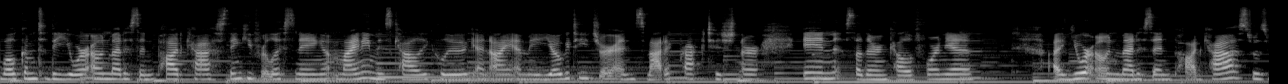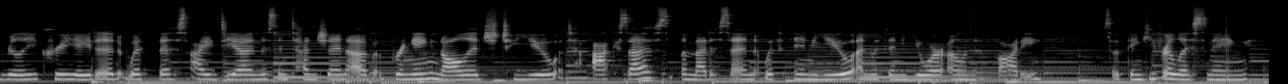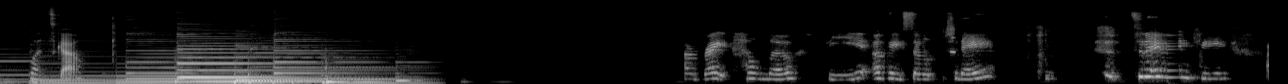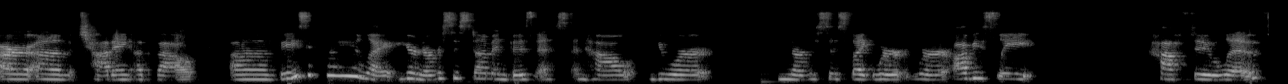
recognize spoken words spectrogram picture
Welcome to the Your Own Medicine podcast. Thank you for listening. My name is Kallie Klug, and I am a yoga teacher and somatic practitioner in Southern California. A Your Own Medicine podcast was really created with this idea and this intention of bringing knowledge to you to access the medicine within you and within your own body. So, thank you for listening. Let's go. Right. Hello, Fi. Okay, so today, today me and Fi are um, chatting about um, basically like your nervous system and business and how your nervous system, like we're we're obviously have to live,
